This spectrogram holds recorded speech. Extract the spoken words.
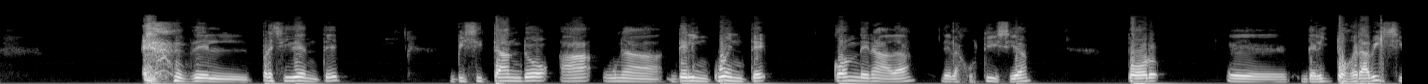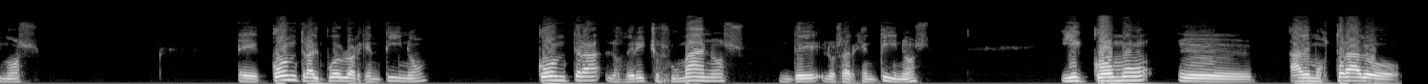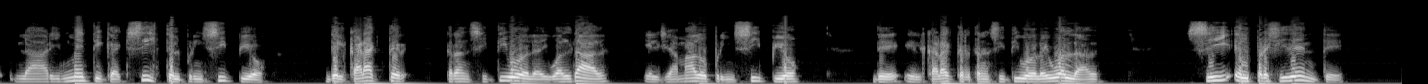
del presidente visitando a una delincuente condenada de la justicia por eh, delitos gravísimos eh, contra el pueblo argentino, contra los derechos humanos de los argentinos y como eh, ha demostrado la aritmética, existe el principio del carácter transitivo de la igualdad, el llamado principio del carácter transitivo de la igualdad, si el presidente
